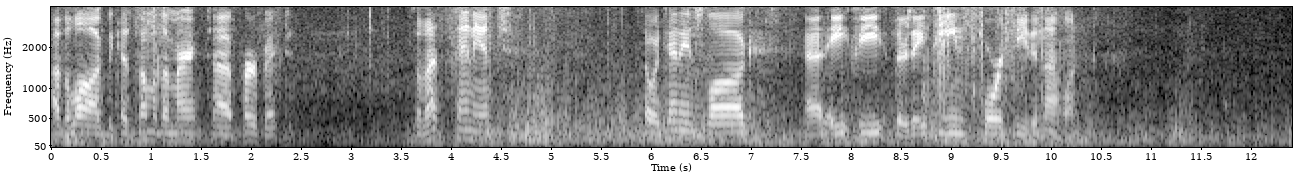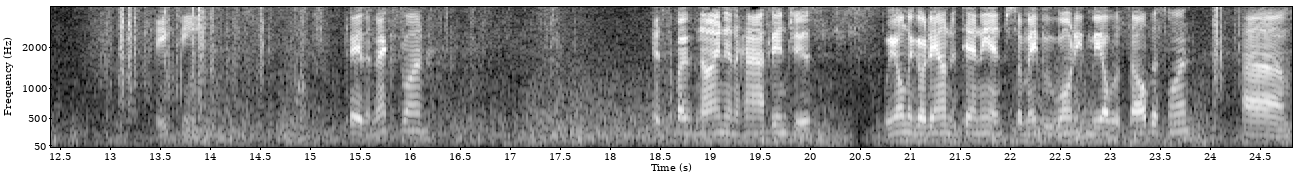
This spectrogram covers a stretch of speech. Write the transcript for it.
of the log because some of them aren't uh, perfect. So that's 10 inch. So a 10 inch log at 8 feet, there's 18 board feet in that one. 18. Okay, the next one, it's about nine and a half inches. We only go down to 10 inch, so maybe we won't even be able to sell this one. Um,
